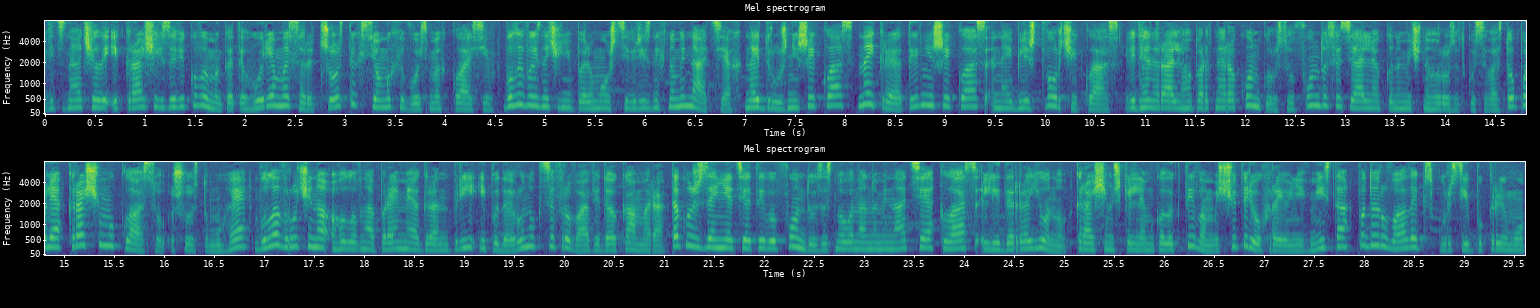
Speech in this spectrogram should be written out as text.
відзначили і кращих за віковими категоріями серед шостих, сьомих і восьмих класів. Були визначені переможці в різних номінаціях: найдружніший клас, найкреативніший клас, найбільш творчий клас. Від генерального партнера конкурсу фонду соціально-економічного розвитку Севастополя кращому класу шостому Г була вручена головна премія Гран-прі і подарунок цифрова відеокамера. Також за ініціативи фонду заснована номінація Клас лідер району. Кращим шкільним колективам з чотирьох районів міста подарували екскурсії по Криму.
